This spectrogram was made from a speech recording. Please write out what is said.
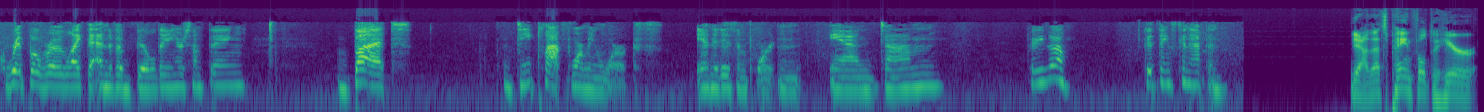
grip over like the end of a building or something. But deplatforming works, and it is important. And um, there you go. Good things can happen. Yeah, that's painful to hear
